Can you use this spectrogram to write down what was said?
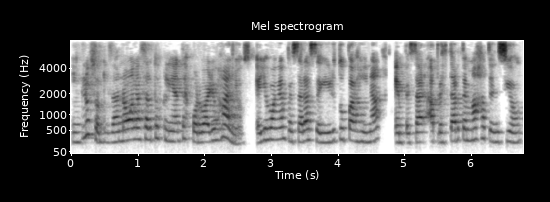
incluso quizás no van a ser tus clientes por varios años. Ellos van a empezar a seguir tu página, empezar a prestarte más atención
